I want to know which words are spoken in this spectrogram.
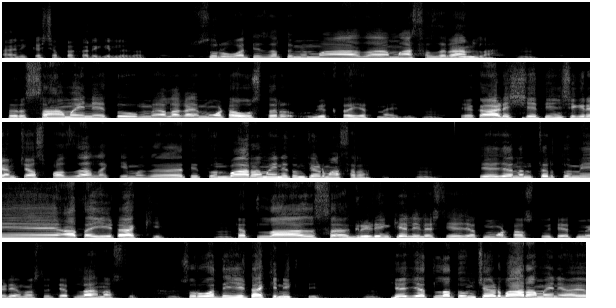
आणि कशा प्रकारे केलं जातं सुरुवातीचा तुम्ही माझा मासा जर आणला. तर सहा महिने तुम्हाला काय मोठा होस तर विकता येत नाही. एक अडीचशे तीनशे ग्रॅमच्या आसपास झाला की मग तिथून बारा महिने तुमच्याकडे मासा राहतो. त्याच्यानंतर तुम्ही आता ही टाकी. ह्यातला ग्रीडिंग केलेली असते ह्याच्यात मोठा असतो त्यात मिडियम असतो त्यात लहान असतो. सुरुवातीची टाकी निघते. ह्याच्यातला तुमच्याकडे बारा महिने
